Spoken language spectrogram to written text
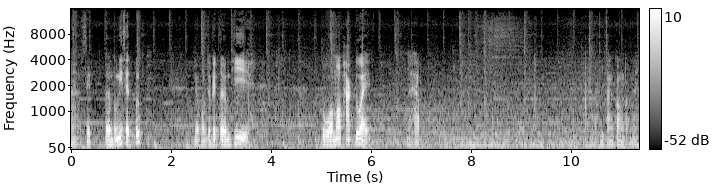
อ่าเสร็จเติมตรงนี้เสร็จปุ๊บ เดี๋ยวผมจะไปเติมที่ตัวหม้อพักด้วยนะครับเอาที่ตั้งกล้องก่อนนะ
